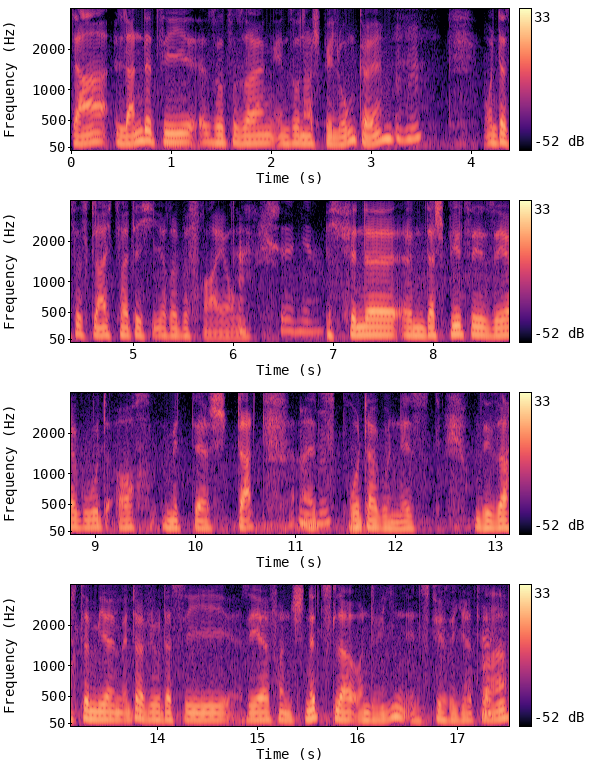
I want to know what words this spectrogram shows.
da landet sie sozusagen in so einer Spelunke. Mhm. Und das ist gleichzeitig ihre Befreiung. Ach, schön, ja. Ich finde, ähm, da spielt sie sehr gut auch mit der Stadt als mhm. Protagonist. Und sie sagte mir im Interview, dass sie sehr von Schnitzler und Wien inspiriert war.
